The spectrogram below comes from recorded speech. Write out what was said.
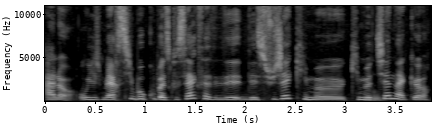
Alors oui, merci beaucoup parce que c'est vrai que c'est des, sujets qui me, qui me tiennent à cœur.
